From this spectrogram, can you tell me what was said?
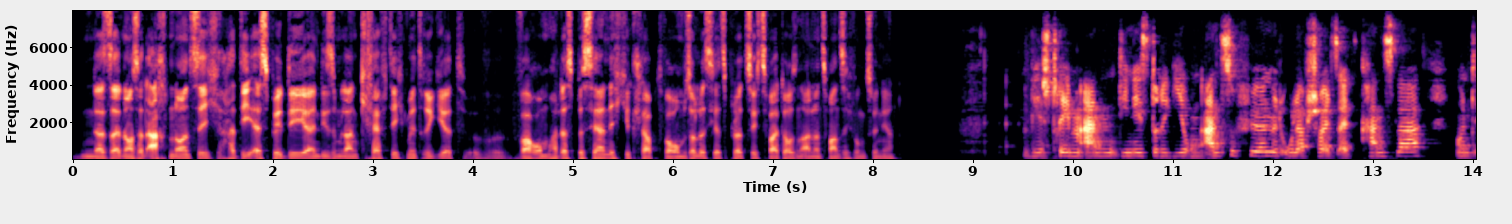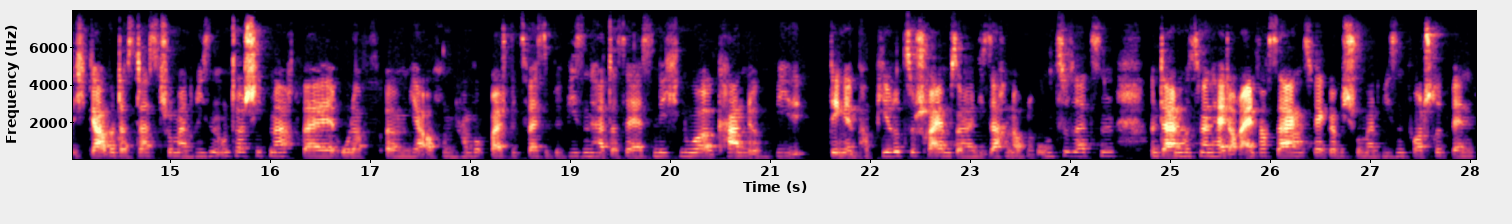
Seit 1998 hat die SPD ja in diesem Land kräftig mitregiert. Warum hat das bisher nicht geklappt? Warum soll es jetzt plötzlich 2021 funktionieren? Wir streben an, die nächste Regierung anzuführen mit Olaf Scholz als Kanzler. Und ich glaube, dass das schon mal einen Riesenunterschied macht, weil Olaf ähm, ja auch in Hamburg beispielsweise bewiesen hat, dass er es nicht nur kann, irgendwie Dinge in Papiere zu schreiben, sondern die Sachen auch noch umzusetzen. Und dann muss man halt auch einfach sagen, es wäre, glaube ich, schon mal ein Riesenfortschritt, wenn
